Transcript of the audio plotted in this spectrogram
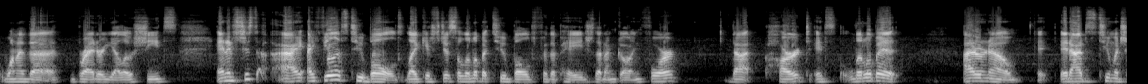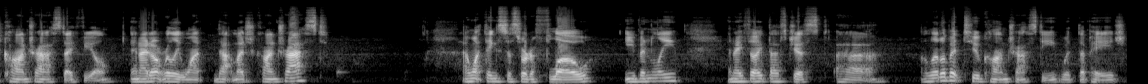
one of the brighter yellow sheets, and it's just, I, I feel it's too bold. Like, it's just a little bit too bold for the page that I'm going for. That heart, it's a little bit, I don't know, it, it adds too much contrast, I feel, and I don't really want that much contrast. I want things to sort of flow evenly, and I feel like that's just uh, a little bit too contrasty with the page.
